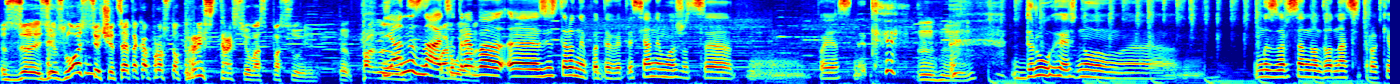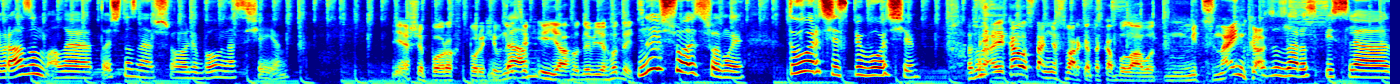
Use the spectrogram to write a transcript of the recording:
з, зі злостю, чи це така просто пристрасть у вас пасує? Па- Я не знаю, це парує треба е, зі сторони подивитися. Я не можу це м, пояснити. Друге, ну. Е, ми з Арсеном 12 років разом, але точно знаю, що любов у нас ще є. Є ще порох в порохівницях Да. і ягоди в ягодиці. Ну і що, що ми? Творчі, співочі. А, слухай, а яка остання сварка така була? От міцненька? От зараз після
